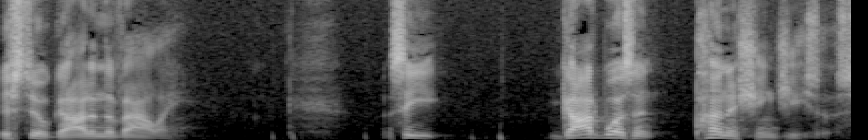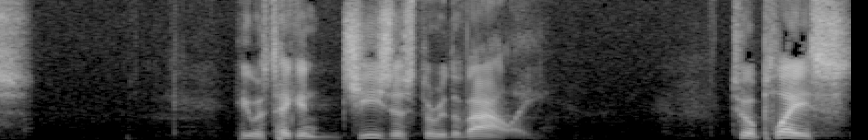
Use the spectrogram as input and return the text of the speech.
is still God in the valley. See, God wasn't punishing Jesus. He was taking Jesus through the valley to a place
